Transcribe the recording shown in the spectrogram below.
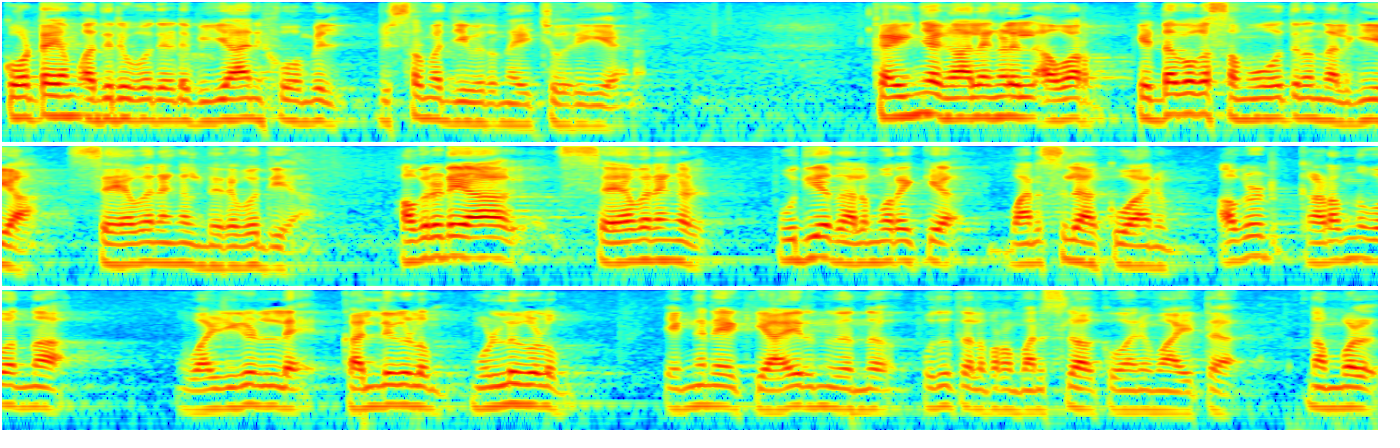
കോട്ടയം അതിരൂപതയുടെ വിയാനി ഹോമിൽ വിശ്രമ ജീവിതം നയിച്ചു വരികയാണ്. കഴിഞ്ഞ കാലങ്ങളിൽ അവർ ഇടവക സമൂഹത്തിന് നൽകിയ സേവനങ്ങൾ നിരവധിയാണ്. അവരുടെ ആ സേവനങ്ങൾ പുതിയ തലമുറയ്ക്ക് മനസ്സിലാക്കുവാനും അവർ കടന്നു വന്ന വഴികളിലെ കല്ലുകളും മുള്ളുകളും എങ്ങനെയൊക്കെ ആയിരുന്നു എന്ന് പുതുതലമുറ മനസ്സിലാക്കുവാനുമായിട്ട് നമ്മൾ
